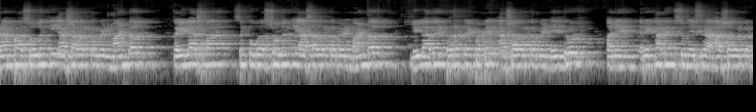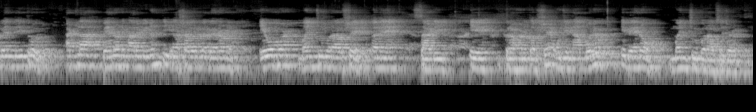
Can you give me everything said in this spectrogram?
રામભા સોલંકી, આશાવરકરબેન વર્કર બેન માંડલ કૈલાસબા શંકુભા સોલંકી, આશાવરકરબેન વર્કર બેન માંડલ, લીલાબેન ભરતભાઈ પટેલ, આશાવરકરબેન વર્કર બેન દેત્રોજ અને રેખાબેન સુમેશરા, આશાવરકરબેન વર્કર દેત્રોજ આટલા બહેનોને મારી વિનંતી, આશાવરકર બહેનોને. એવો પણ મંચ ઉપર આવશે અને સાડી એ ગ્રહણ કરશે. હું જે નામ બોલ્યો એ બહેનો મંચ ઉપર આવશે ઝડપથી.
